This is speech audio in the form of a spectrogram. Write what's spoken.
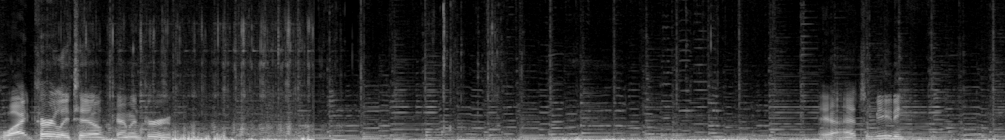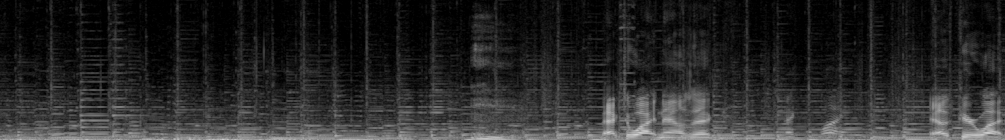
White curly tail coming through. Yeah, that's a beauty. Back to white now, Zach. Back to white. Yeah, it was pure white.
